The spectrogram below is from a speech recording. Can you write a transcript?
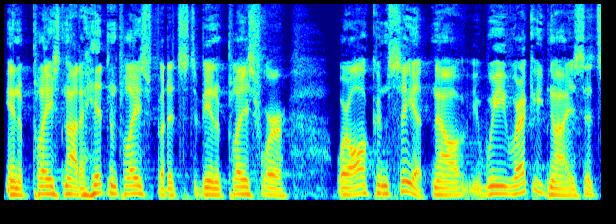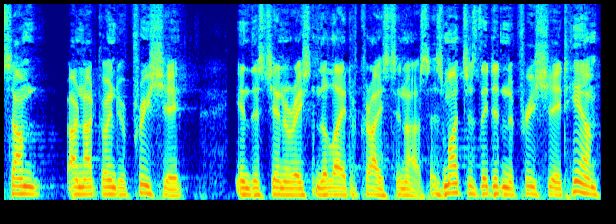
in a place, not a hidden place, but it's to be in a place where, where all can see it. Now, we recognize that some are not going to appreciate in this generation the light of Christ in us. As much as they didn't appreciate him,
